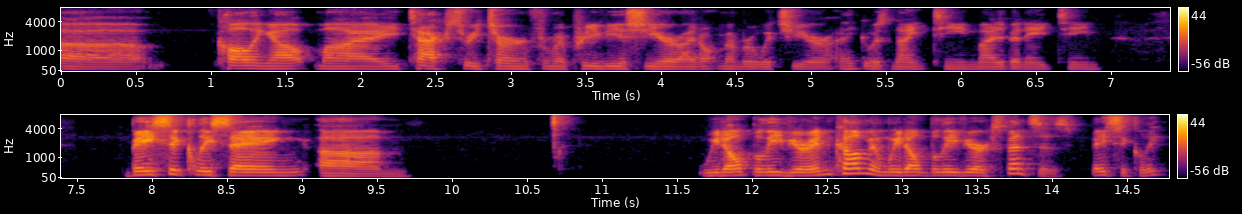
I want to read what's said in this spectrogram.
uh, calling out my tax return from a previous year. I don't remember which year. I think it was 19, might have been 18. Basically saying, um, we don't believe your income and we don't believe your expenses. Basically,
